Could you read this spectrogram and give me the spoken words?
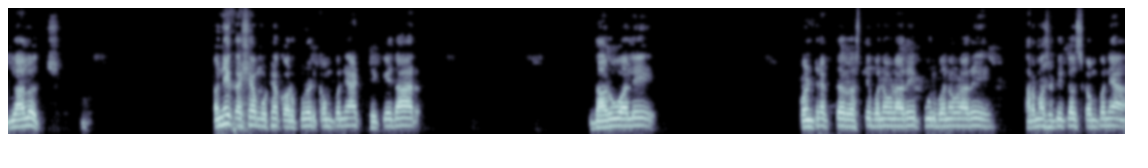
लालच अनेक अशा मोठ्या कॉर्पोरेट कंपन्या ठेकेदार दारूवाले कॉन्ट्रॅक्टर रस्ते बनवणारे पूल बनवणारे फार्मास्युटिकल्स कंपन्या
